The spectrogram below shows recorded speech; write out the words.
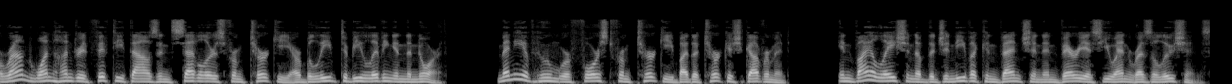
Around 150,000 settlers from Turkey are believed to be living in the north—many of whom were forced from Turkey by the Turkish government—in violation of the Geneva Convention and various UN resolutions.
